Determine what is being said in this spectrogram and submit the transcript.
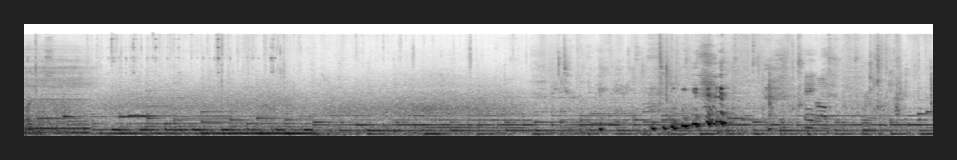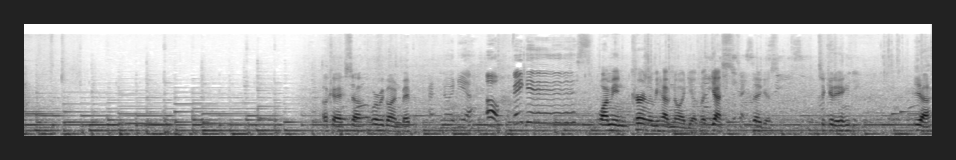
Gorgeous. Hey. Oh. Okay, so where are we going, babe? No idea. Oh, Vegas! Well, I mean, currently we have no idea, but oh, yes, Vegas. Ticketing. Yeah.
